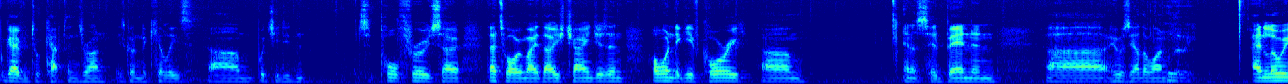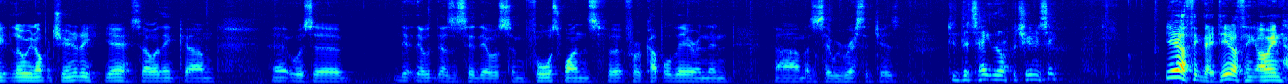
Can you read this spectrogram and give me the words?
we gave him to a captain's run. He's got an Achilles, um, which he didn't pull through. So that's why we made those changes. And I wanted to give Corey, um, and I said Ben, and uh, who was the other one? Louis. And Louis, Louis, an opportunity. Yeah. So I think um, it was a, there, as I said, there was some force ones for, for a couple there, and then um, as I said, we rested Jez. Did they take their opportunity? Yeah, I think they did. I think, I mean,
